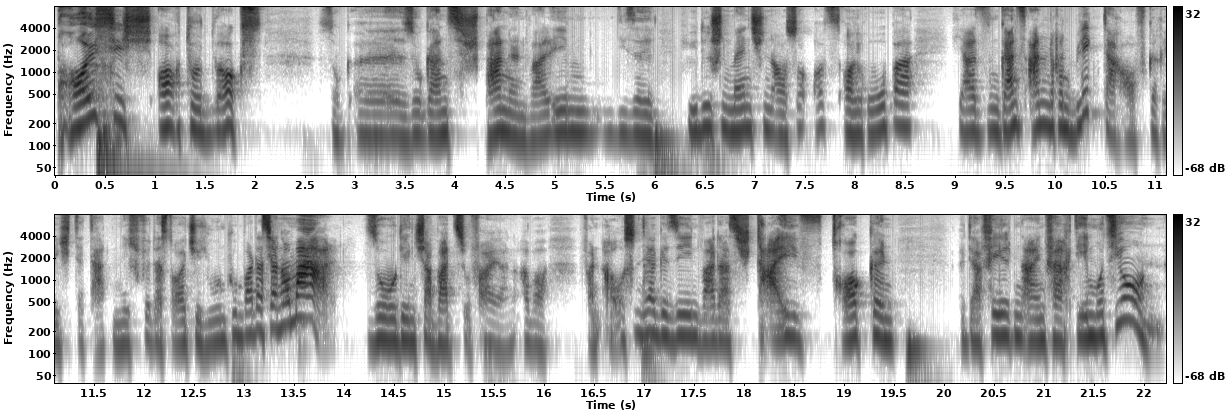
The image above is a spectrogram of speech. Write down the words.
preußisch-orthodox so, äh, so ganz spannend, weil eben diese jüdischen Menschen aus Osteuropa ja einen ganz anderen Blick darauf gerichtet hatten. Nicht für das deutsche Judentum war das ja normal, so den Schabbat zu feiern. Aber von außen her gesehen war das steif, trocken. Da fehlten einfach die Emotionen.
